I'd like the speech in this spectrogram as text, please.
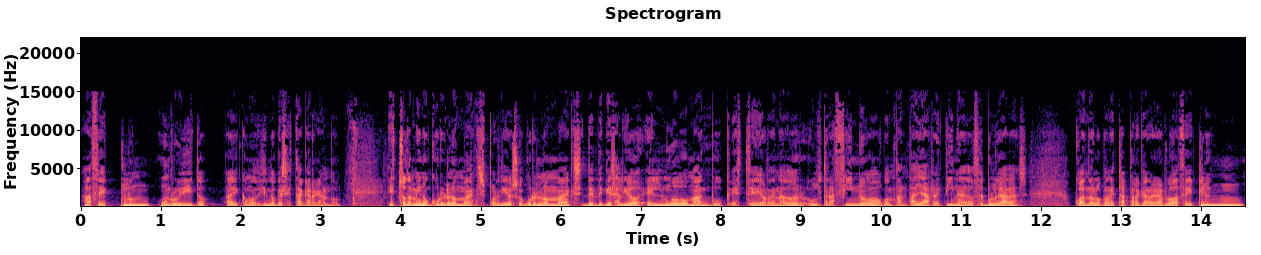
hace clum un ruidito, como diciendo que se está cargando. Esto también ocurre en los Macs, por Dios, ocurre en los Macs desde que salió el nuevo MacBook, este ordenador ultra fino con pantalla retina de 12 pulgadas. Cuando lo conectas para cargarlo hace cling.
